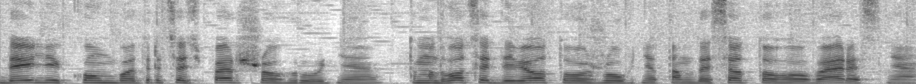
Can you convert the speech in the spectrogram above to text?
Daily Combo 31 грудня, тому 29 жовтня, там 10 вересня.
